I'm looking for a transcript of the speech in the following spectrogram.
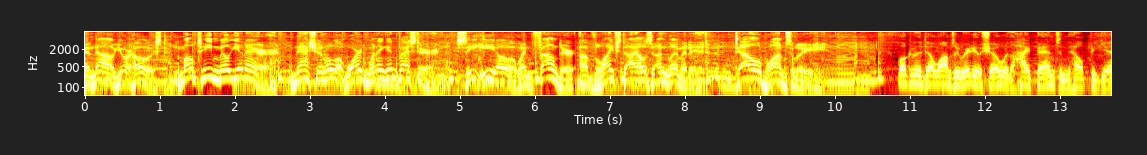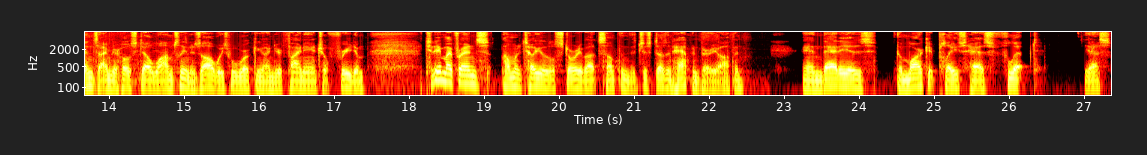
And now, your host, multi-millionaire, national award winning investor, CEO, and founder of Lifestyles Unlimited, Del Walmsley. Welcome to the Del Walmsley Radio Show where the hype ends and the help begins. I'm your host, Del Walmsley, and as always, we're working on your financial freedom. Today, my friends, I'm going to tell you a little story about something that just doesn't happen very often, and that is the marketplace has flipped. Yes,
